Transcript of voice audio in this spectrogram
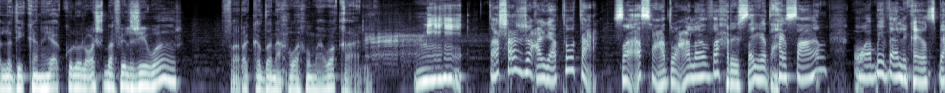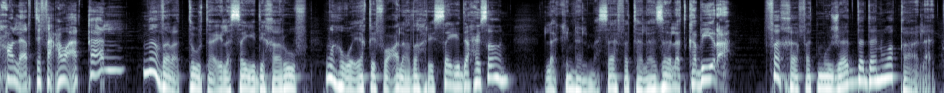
الذي كان يأكل العشب في الجوار فركض نحوهما وقال تشجع يا توتا. سأصعد على ظهر السيد حصان وبذلك يصبح الارتفاع أقل. نظرت توتا إلى السيد خروف وهو يقف على ظهر السيد حصان لكن المسافة لا زالت كبيرة. فخافت مجددا وقالت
